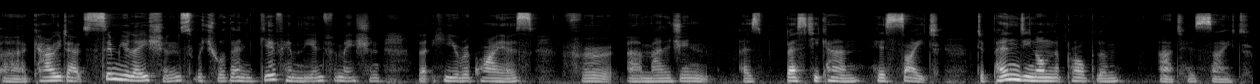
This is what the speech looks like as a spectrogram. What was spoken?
uh, carried out simulations which will then give him the information that he requires for uh, managing as best he can his site depending on the problem at his site.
